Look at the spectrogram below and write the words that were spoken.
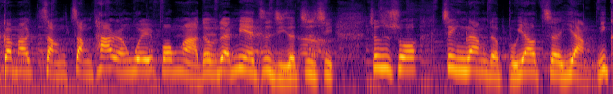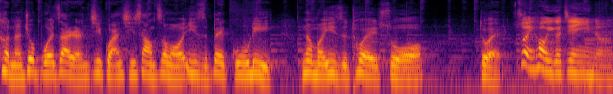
干嘛长长他人威风啊，对不对？灭自己的志气，就是说尽量的不要这样，你可能就不会在人际关系上这么一直被孤立，那么一直退缩。对，最后一个建议呢，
